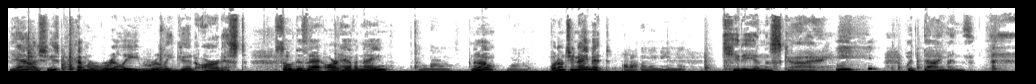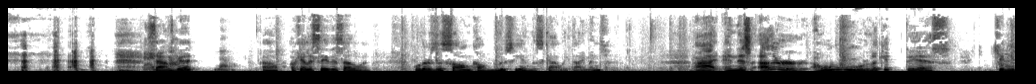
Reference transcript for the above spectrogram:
Yeah, she's become a really, really good artist. So does that art have a name? No. No? No. Why don't you name it? I don't want to name it. Kitty in the sky with diamonds. Sounds good? No. Oh, okay, let's see this other one. Well, there's a song called Lucy in the Sky with Diamonds. All right, and this other, oh, look at this. Can you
